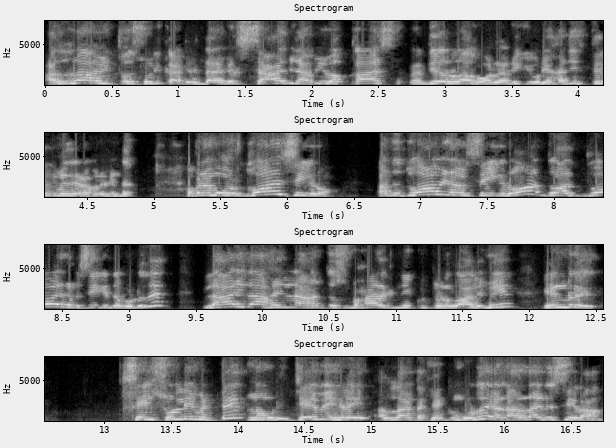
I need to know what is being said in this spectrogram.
அல்லாஹ் வைத்து சொல்லி காட்டுகின்றார்கள். சாதி நபி வக்காஸ் ரதி அல்லாஹ் நபிக்குடைய ஹதீஸ் திருமதி வருகின்றது. அப்ப நம்ம ஒரு துவா செய்கிறோம். அந்த துவாவை நாம் செய்கிறோம். துவாவை நாம் செய்கின்ற பொழுது லாயிலாக இலாஹ இல்லா அந்த சுபஹானக நீ குத்துல் என்று செய் சொல்லிவிட்டு நம்முடைய தேவைகளை அல்லாட்ட கேட்கும் பொழுது அல்லாஹ் என்ன செய்யறான்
